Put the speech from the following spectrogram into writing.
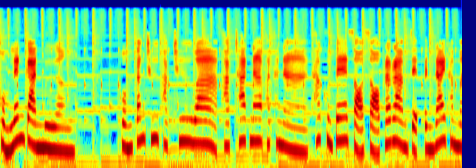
ผมเล่นการเมือง ผมตั้งชื่อพักชื่อว่าพักชาติหน้าพัฒนา ถ้าคุณเต้สอสอพระรามเจ็ดเป็นได้ทำไม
